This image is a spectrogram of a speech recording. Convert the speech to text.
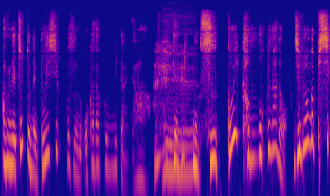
あのね、ちょっとね、V6 の岡田くんみたいな、で、もうすっごい寡黙なの。自分がピシッ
